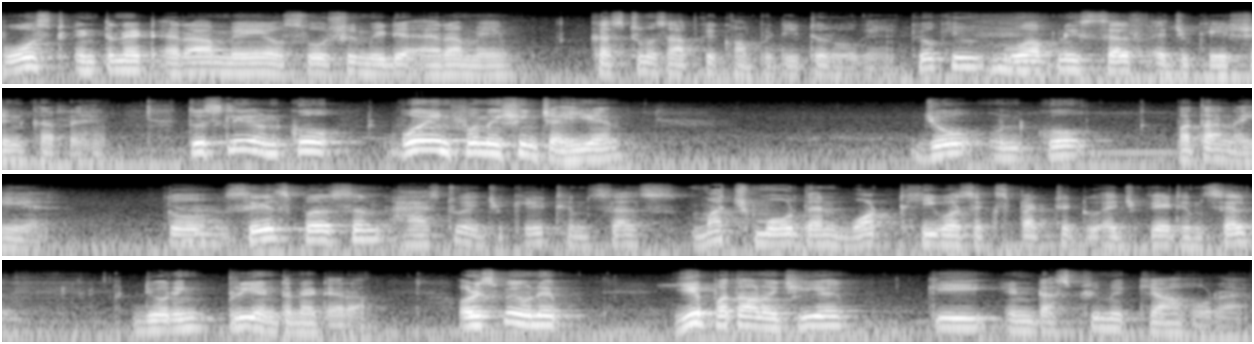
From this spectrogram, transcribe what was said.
पोस्ट इंटरनेट एरा में और सोशल मीडिया एरा में कस्टमर्स आपके कॉम्पिटिटर हो गए हैं क्योंकि वो अपनी सेल्फ एजुकेशन कर रहे हैं। तो इसलिए उनको वो इन्फॉर्मेशन चाहिए जो उनको पता नहीं है। तो sales person has to educate himself much more than what he was expected to educate himself during pre internet era और इसमें उन्हें ये पता होना चाहिए कि इंडस्ट्री में क्या हो रहा है।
